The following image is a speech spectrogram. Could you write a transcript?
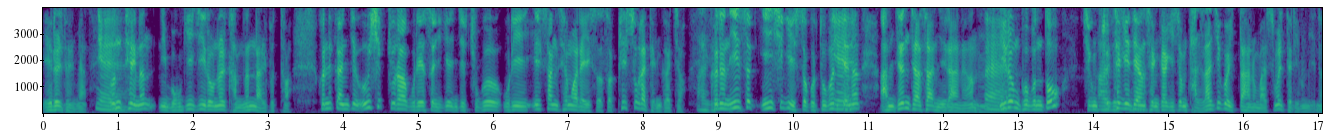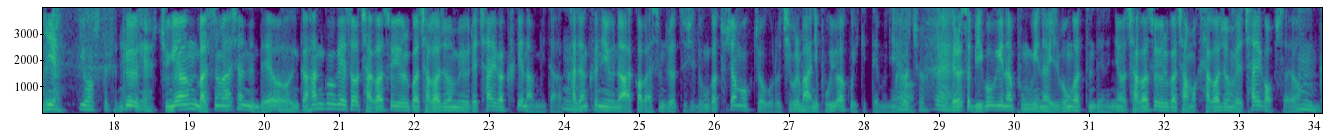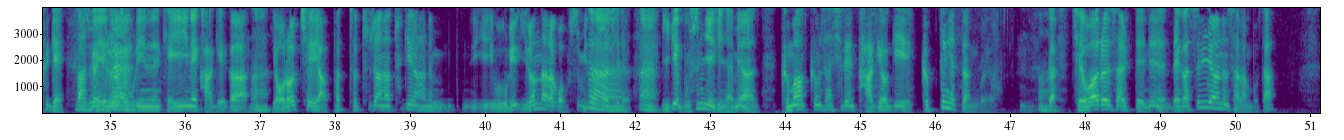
예를 들면 예. 은퇴는 이 모기지론을 갚는 날부터 그러니까 이제 의식주라고 그래서 이게 이제 주거 우리 일상생활에 있어서 필수가 된 거죠. 알겠습니다. 그런 인식 인식이 있었고 두 번째는 안전자산이라는 예. 이런 부분도 지금 주택에 알겠습니다. 대한 생각이 좀 달라지고 있다 하는 말씀을 드립니다. 예. 이광수 대표님. 그 예. 중요한 말씀을 하셨는데요. 그러니까 한국에서 자가 소유율과 자가 점유율의 차이가 크게 납니다. 음. 가장 큰 이유는 아까 말씀드렸듯이 누군가 투자 목적으로 집을 많이 보유하고 있기 때문이에요. 음. 그렇죠. 예. 예를 들어서 미국이나 북미나 일본 같은 데는요. 자가 소유율과 자가 점유율의 차이가 없어요. 음. 크게. 맞아요. 그러니까 예를 들어서 네. 우리는 개인의 가게가 네. 여러 채의 아파트 투자나 투기하는 이- 우리 이런 나라가 없습니다. 네. 사실은. 네. 이게 무슨 얘기냐면 그만큼 사실은 가격이 급등했다는 거예요. 음. 그러니까 재화를 살 때는 내가 쓰려는 사람보다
